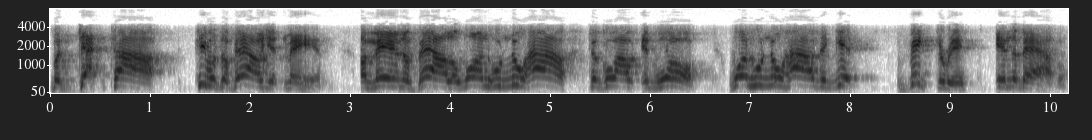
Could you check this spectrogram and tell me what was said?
But Jephthah, he was a valiant man, a man of valor, one who knew how to go out and war, one who knew how to get victory in the battle.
